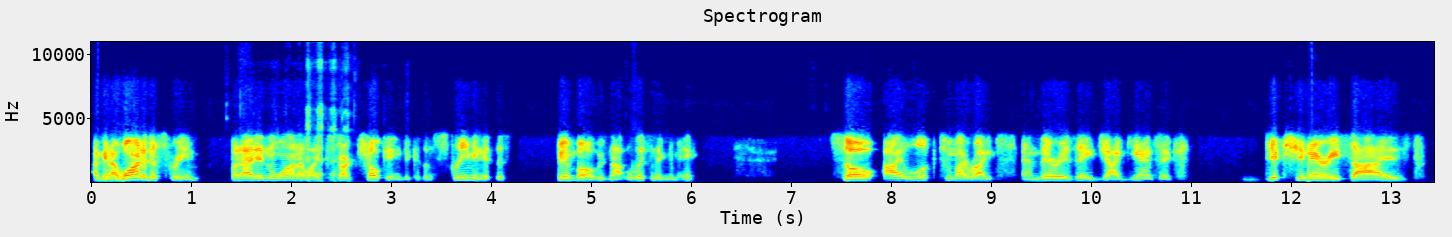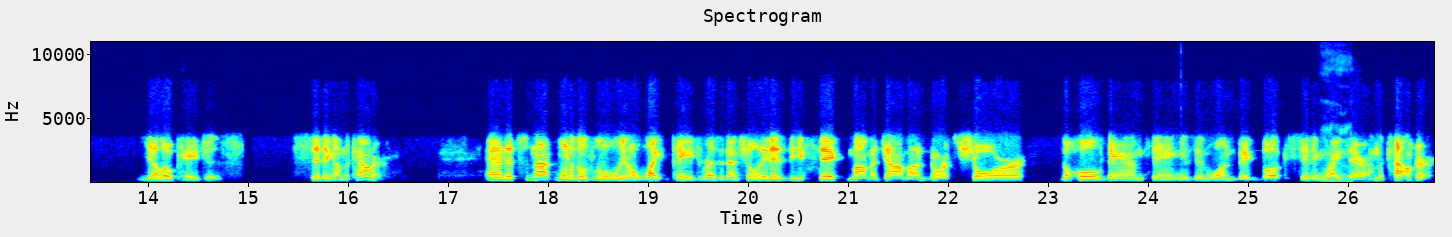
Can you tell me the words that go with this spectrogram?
I mean, I wanted to scream, but I didn't want to like start choking because I'm screaming at this bimbo who's not listening to me. So I look to my right, and there is a gigantic dictionary sized yellow pages sitting on the counter. And it's not one of those little, you know, white page residential. It is the thick Mama Jama North Shore. The whole damn thing is in one big book sitting mm-hmm. right there on the counter.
